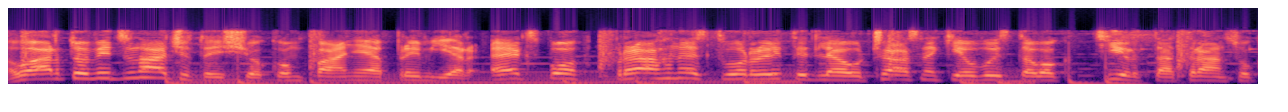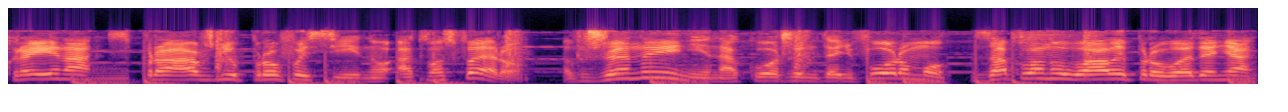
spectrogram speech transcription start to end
Варто відзначити, що компанія Прем'єр Експо прагне створити для учасників виставок Тір та Транс Україна справжню професійну атмосферу. Вже нині на кожен день форуму запланували проведення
